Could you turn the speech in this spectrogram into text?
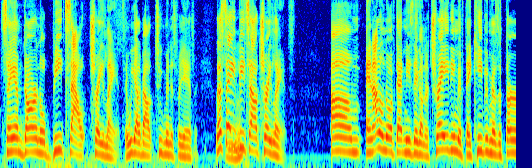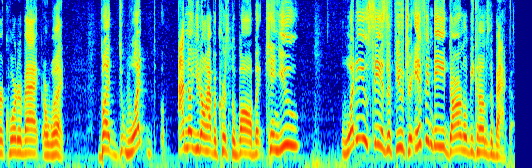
Sam Darnold beats out Trey Lance, and we got about two minutes for your answer. Let's say mm-hmm. he beats out Trey Lance. Um, and I don't know if that means they're going to trade him, if they keep him as a third quarterback or what. But what I know you don't have a crystal ball, but can you what do you see as the future if indeed Darnold becomes the backup?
